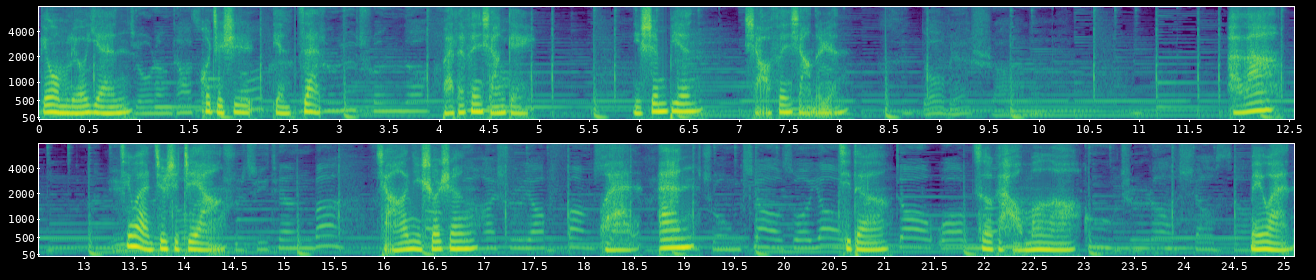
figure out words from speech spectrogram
给我们留言，或者是点赞。把它分享给你身边想要分享的人。今晚就是这样，想和你说声晚安，记得做个好梦哦。每晚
